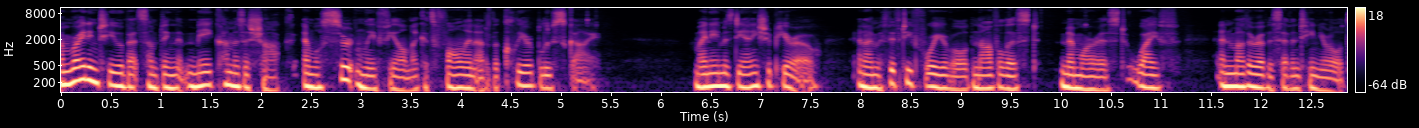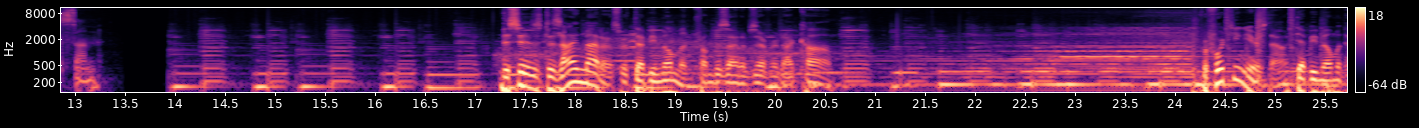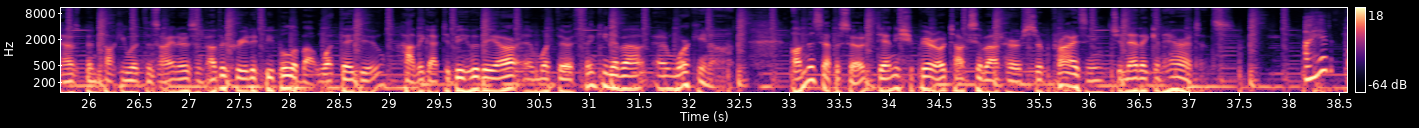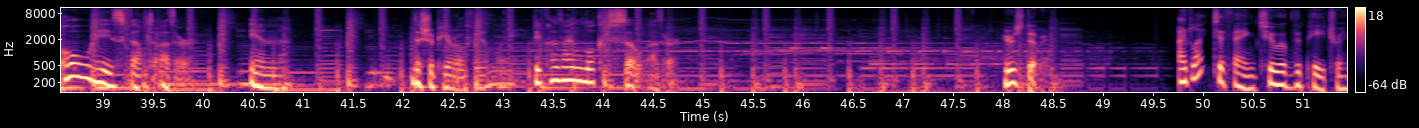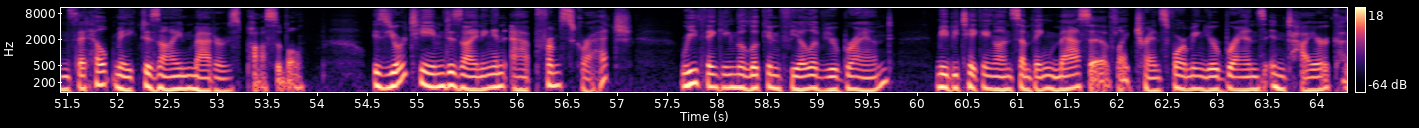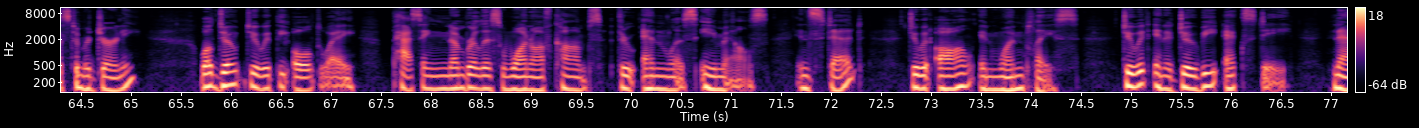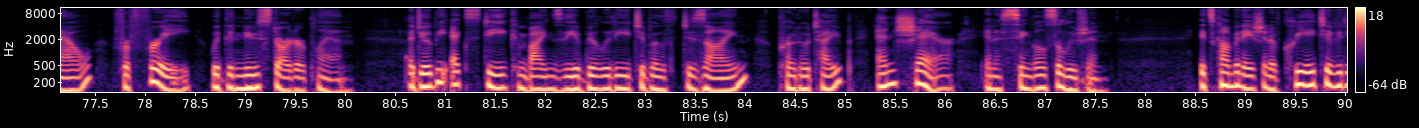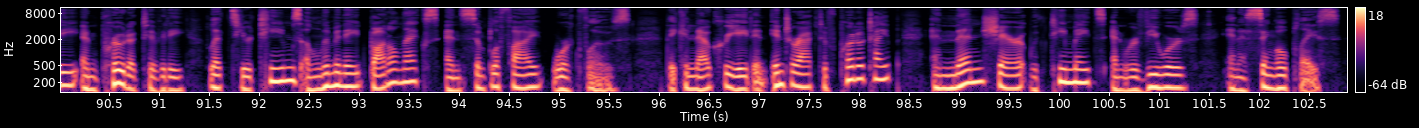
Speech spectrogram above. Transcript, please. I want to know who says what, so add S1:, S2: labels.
S1: I'm writing to you about something that may come as a shock and will certainly feel like it's fallen out of the clear blue sky. My name is Dani Shapiro, and I'm a 54 year old novelist, memoirist, wife, and mother of a 17 year old son.
S2: This is Design Matters with Debbie Millman from DesignObserver.com. For 14 years now, Debbie Millman has been talking with designers and other creative people about what they do, how they got to be who they are, and what they're thinking about and working on. On this episode, Dani Shapiro talks about her surprising genetic inheritance.
S1: I had always felt other in the Shapiro family because I looked so other.
S2: Here's Debbie.
S3: I'd like to thank two of the patrons that help make Design Matters possible. Is your team designing an app from scratch? Rethinking the look and feel of your brand? Maybe taking on something massive like transforming your brand's entire customer journey? Well, don't do it the old way, passing numberless one off comps through endless emails. Instead, do it all in one place. Do it in Adobe XD, now for free with the new starter plan. Adobe XD combines the ability to both design, prototype, and share in a single solution. Its combination of creativity and productivity lets your teams eliminate bottlenecks and simplify workflows. They can now create an interactive prototype and then share it with teammates and reviewers in a single place.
